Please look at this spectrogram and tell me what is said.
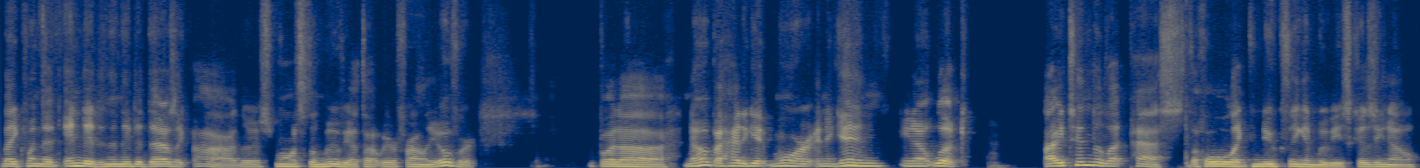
like, when it ended and then they did that, I was like, ah, there's more to the movie. I thought we were finally over. But uh nope, I had to get more. And again, you know, look, I tend to let pass the whole like nuke thing in movies because you know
